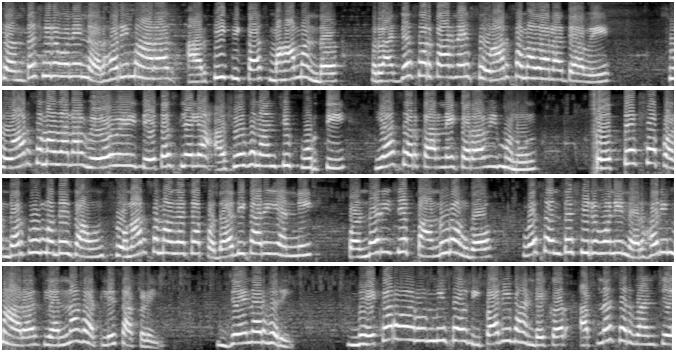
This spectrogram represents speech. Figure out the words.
संत शिरोमणी नरहरी महाराज आर्थिक विकास महामंडळ राज्य सरकारने सोनार समाजाला द्यावे. सोनार समाजाला वेळोवेळी देत असलेल्या आश्वासनांची पूर्ती या सरकारने करावी म्हणून प्रत्यक्ष पंढरपूरमध्ये जाऊन सोनार समाजाच्या पदाधिकारी यांनी पंढरीचे पांडुरंग व संत शिरोमणी नरहरी महाराज यांना घातले साकडे. जय नरहरी. मेहकरवरून मी सौ दीपाली भांडेकर आपल्या सर्वांचे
